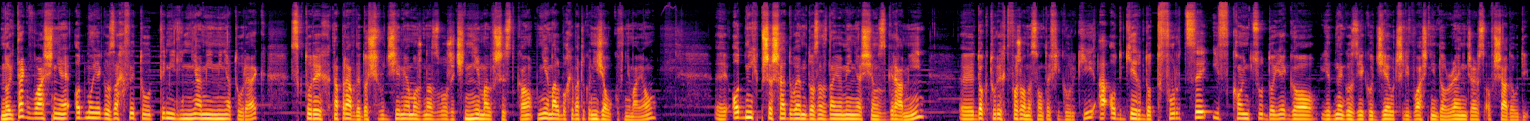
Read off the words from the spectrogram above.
No i tak właśnie od mojego zachwytu tymi liniami miniaturek z których naprawdę do śródziemia można złożyć niemal wszystko. Niemal, bo chyba tylko niziołków nie mają. Y, od nich przeszedłem do zaznajomienia się z grami, y, do których tworzone są te figurki, a od gier do twórcy i w końcu do jego, jednego z jego dzieł, czyli właśnie do Rangers of Shadow Deep.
